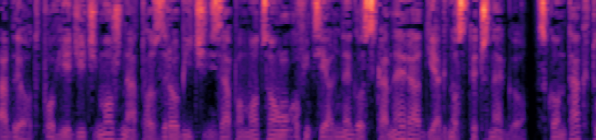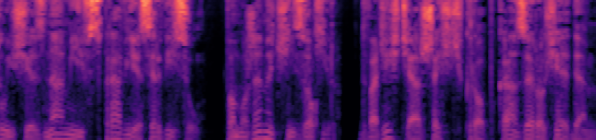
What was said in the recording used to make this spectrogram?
Aby odpowiedzieć można to zrobić za pomocą oficjalnego skanera diagnostycznego. Skontaktuj się z nami w sprawie serwisu. Pomożemy Ci Zohir. 26.07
